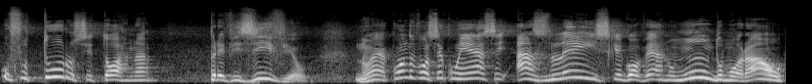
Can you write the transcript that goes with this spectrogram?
o futuro se torna previsível não é? Quando você conhece as leis que governam o mundo moral,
